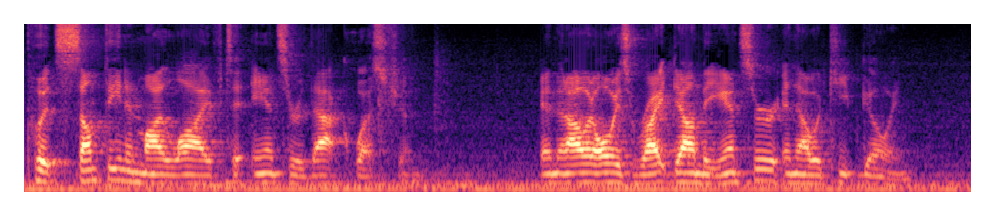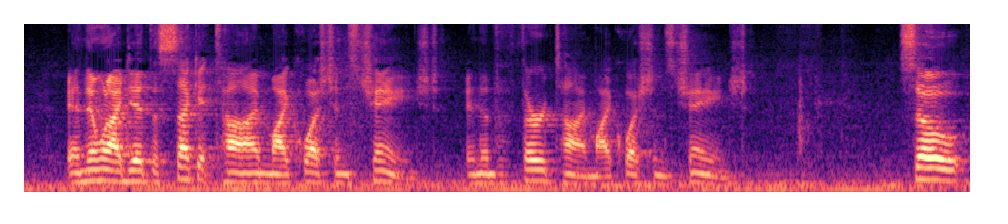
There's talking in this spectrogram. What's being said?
put something in my life to answer that question. And then I would always write down the answer and I would keep going. And then when I did it the second time, my questions changed. And then the third time, my questions changed. So,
